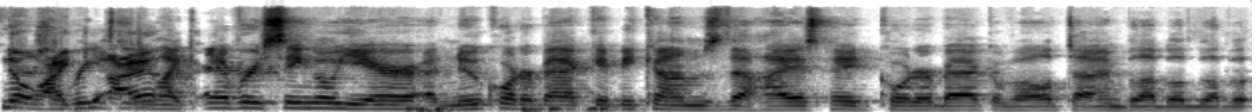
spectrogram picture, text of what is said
No, I, reason, I like every single year a new quarterback it becomes the highest paid quarterback of all time, blah blah blah blah.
